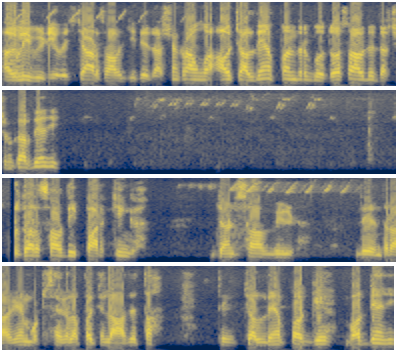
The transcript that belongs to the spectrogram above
ਅਗਲੀ ਵੀਡੀਓ ਵਿੱਚ ਝਾੜ ਸਾਹਿਬ ਜੀ ਦੇ ਦਰਸ਼ਨ ਕਰਾਉਂਗਾ ਆਓ ਚੱਲਦੇ ਹਾਂ ਆਪਾਂ ਅੰਦਰ ਗੁਰਦੁਆਰਾ ਸਾਹਿਬ ਦੇ ਦਰਸ਼ਨ ਕਰਦੇ ਹਾਂ ਜੀ। ਗੁਰਦੁਆਰਾ ਸਾਹਿਬ ਦੀ ਪਾਰਕਿੰਗ ਜੰਡ ਸਾਹਿਬ ਵੀੜ ਦੇ ਅੰਦਰ ਆ ਗਏ, ਮੋਟਰਸਾਈਕਲ ਆਪਾਂ ਚਲਾ ਦਿੱਤਾ ਤੇ ਚੱਲਦੇ ਹਾਂ ਆਪਾਂ ਅੱਗੇ, ਵਧਦੇ ਹਾਂ ਜੀ।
